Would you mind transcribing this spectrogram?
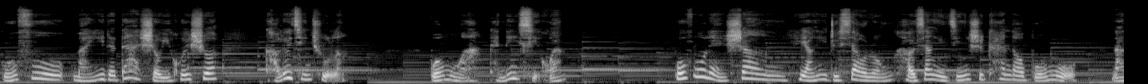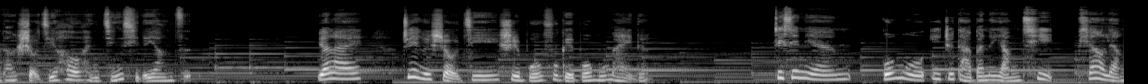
伯父满意的大手一挥说：“考虑清楚了，伯母啊，肯定喜欢。”伯父脸上洋溢着笑容，好像已经是看到伯母。拿到手机后很惊喜的样子。原来这个手机是伯父给伯母买的。这些年，伯母一直打扮的洋气漂亮，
